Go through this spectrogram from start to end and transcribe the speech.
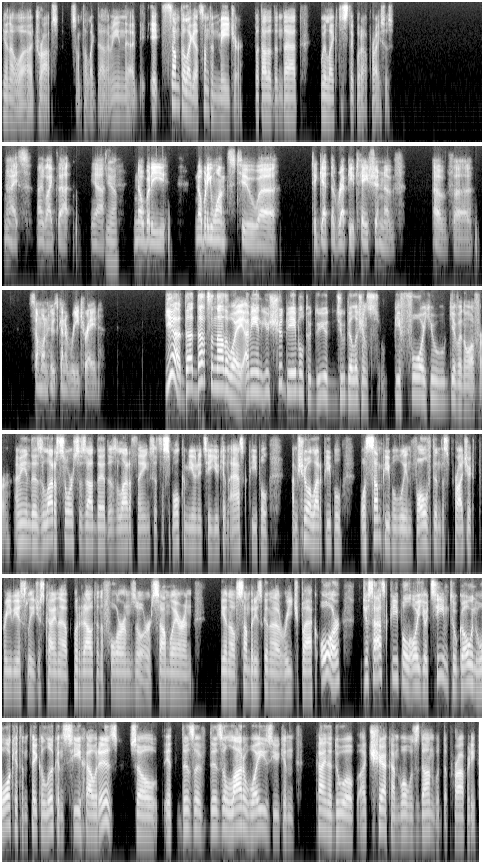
you know, uh, drops, something like that. I mean, uh, it's something like that, something major. But other than that, we like to stick with our prices. Nice. I like that. Yeah. Yeah. Nobody nobody wants to uh to get the reputation of of uh someone who's going to retrade. Yeah, that that's another way. I mean, you should be able to do your due diligence before you give an offer. I mean, there's a lot of sources out there, there's a lot of things. It's a small community. You can ask people. I'm sure a lot of people or some people were involved in this project previously, just kind of put it out in the forums or somewhere and you know, somebody's gonna reach back, or just ask people or your team to go and walk it and take a look and see how it is. So it there's a there's a lot of ways you can kind of do a, a check on what was done with the property.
